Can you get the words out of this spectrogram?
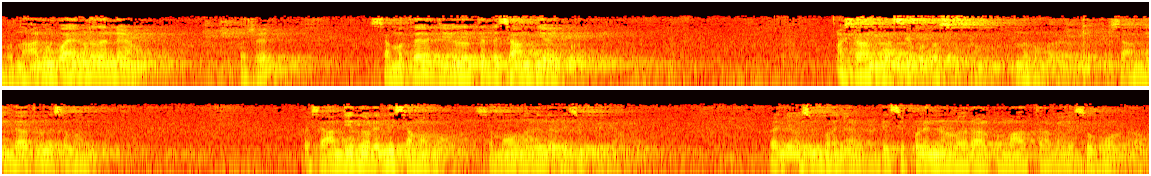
അപ്പൊ നാല് ഉപായങ്ങൾ തന്നെയാണ്. പക്ഷെ സമത്തെ ജീവിതത്തിന്റെ ശാന്തിയായി പറയും അശാന്തസ്യ കുതസുഖം എന്നൊക്കെ പറയാം ശാന്തി ഇല്ലാത്തവന് സുഖമില്ല അപ്പൊ ശാന്തി എന്ന് പറയുന്നത് ശമമാണ് ശമം എന്ന് പറയുന്നത് ഡിസിപ്ലിനാണ് കഴിഞ്ഞ ദിവസം പറഞ്ഞാണ് ഡിസിപ്ലിനുള്ള ഒരാൾക്ക് മാത്രമേ സുഖമുണ്ടാവൂ.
